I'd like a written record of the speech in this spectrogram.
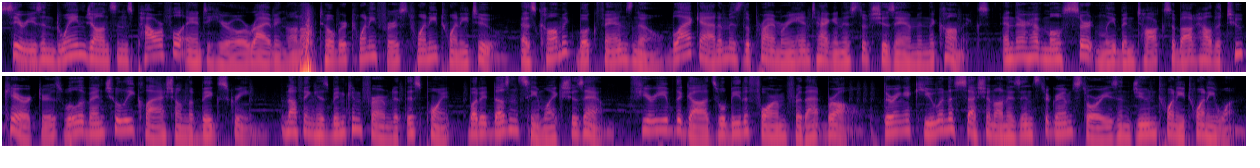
series and Dwayne Johnson's powerful antihero arriving on October 21, 2022. As comic book fans know, Black Adam is the primary antagonist of Shazam in the comics, and there have most certainly been talks about how the two characters will eventually clash on the big screen. Nothing has been confirmed at this point, but it doesn't seem like Shazam. Fury of the Gods will be the forum for that brawl. During a Q&A session on his Instagram stories in June 2021,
